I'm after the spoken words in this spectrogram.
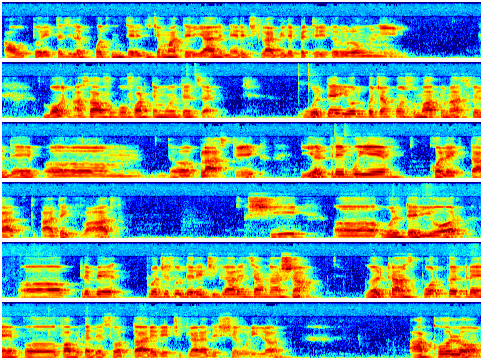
autoritățile pot interzice materiale nereciclabile pe teritoriul României. Bun, asta au făcut foarte multe țări. Ulterior, după ce am consumat un astfel de uh, plastic, el trebuie colectat adecvat și uh, ulterior uh, trebuie procesul de reciclare înseamnă așa. Îl transport către uh, fabrica de sortare, reciclarea deșeurilor, acolo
